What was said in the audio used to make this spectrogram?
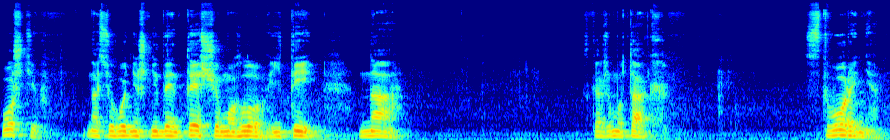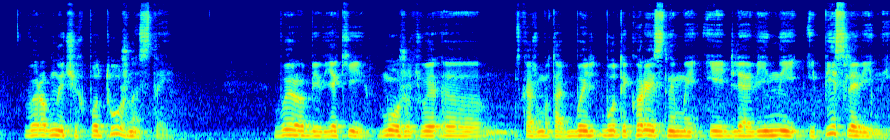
коштів на сьогоднішній день те, що могло йти на, скажімо так, створення виробничих потужностей, виробів, які можуть, е, скажімо так, бути корисними і для війни, і після війни,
